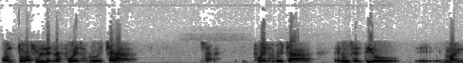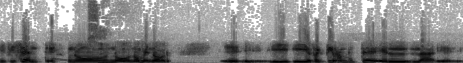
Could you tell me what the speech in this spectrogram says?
con todas sus letras, fue desaprovechada. O sea, fue desaprovechada en un sentido eh, magnificente, no, Sí. no, no menor. Eh, y, y efectivamente, el, la, eh,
